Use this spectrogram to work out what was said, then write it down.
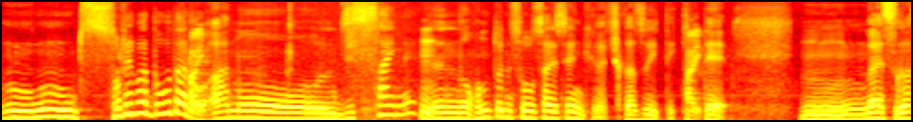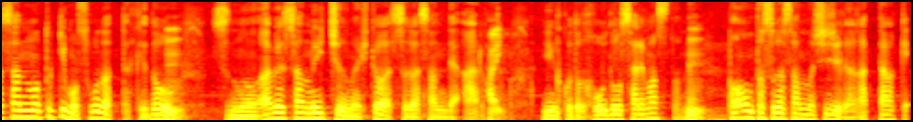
うんそれはどうだろう、はい、あの実際ね、うん、本当に総裁選挙が近づいてきて、はい、うん菅さんの時もそうだったけど、うん、その安倍さんの意中の人は菅さんであるとい。うことが報道されますとね、うん、ポーンと菅さんの支持が上がったわけ。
